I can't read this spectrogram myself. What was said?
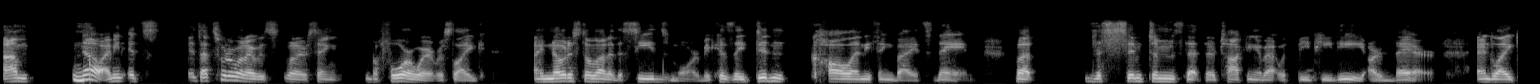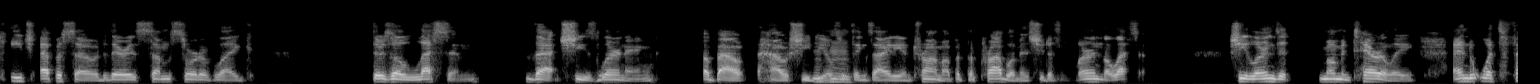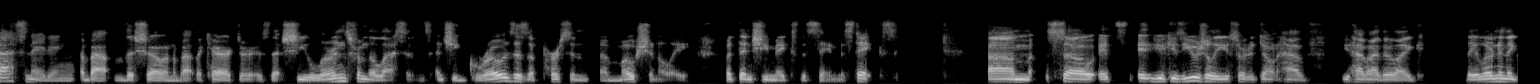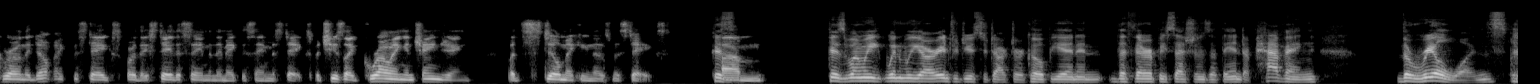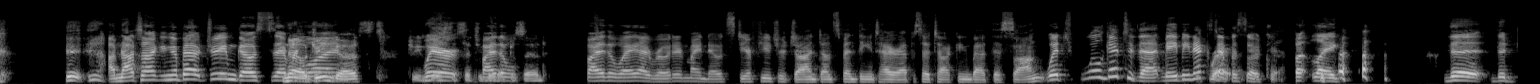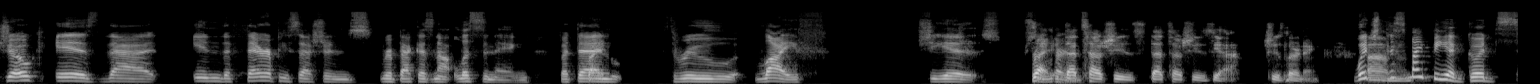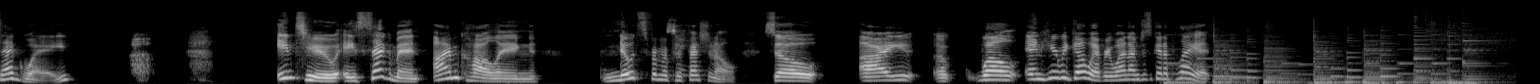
Um, no, I mean it's it, that's sort of what I was what I was saying before, where it was like I noticed a lot of the seeds more because they didn't call anything by its name, but the symptoms that they're talking about with BPD are there, and like each episode, there is some sort of like there's a lesson that she's learning about how she deals Mhm. with anxiety and trauma, but the problem is she doesn't learn the lesson. She learns it momentarily. And what's fascinating about the show and about the character is that she learns from the lessons and she grows as a person emotionally, but then she makes the same mistakes. Um, so it's it, because usually you sort of don't have you have either like they learn and they grow and they don't make mistakes, or they stay the same and they make the same mistakes. But she's like growing and changing, but still making those mistakes. cuz Um, because when we when we are introduced to Dr. Akopian and the therapy sessions that they end up having, the real ones. I'm not talking about dream ghosts, everyone. no, Dream Ghost. Dream Where, Ghost is such a by good the- episode. By the way, I wrote in my notes, dear future Jon, don't spend the entire episode talking about this song, which we'll get to that maybe next Right, episode. okay. But like the the joke is that in the therapy sessions, Rebecca's not listening, but then through life, she is. She right learns. that's how she's that's how she's yeah she's learning Which this Um, might be a good segue into a segment I'm calling Notes from a Professional. So I, uh, well, and here we go, everyone. I'm just going to play it.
